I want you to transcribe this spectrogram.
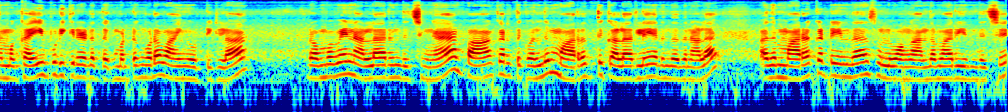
நம்ம கை பிடிக்கிற இடத்துக்கு மட்டும் கூட வாங்கி ஒட்டிக்கலாம். ரொம்பவே நல்லா இருந்துச்சுங்க. பார்க்குறதுக்கு வந்து மரத்து கலர்லேயே இருந்ததுனால அது மரக்கட்டைன்னு தான் சொல்லுவாங்க அந்த மாதிரி இருந்துச்சு.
